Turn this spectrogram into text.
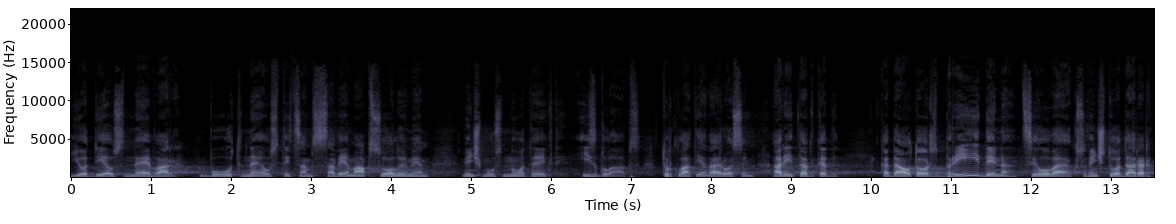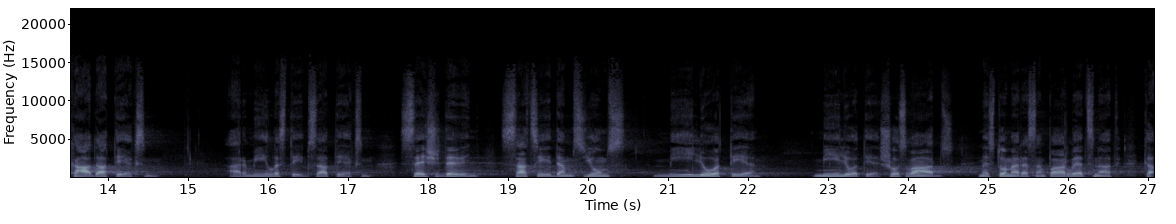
Jo Dievs nevar būt neusticams saviem apsolījumiem, Viņš mūs noteikti izglābs. Turklāt ievērosim, arī tad, kad, kad autors brīdina cilvēkus, viņš to dara ar kādu attieksmi? Ar mīlestības attieksmi. 6, 9. Sacīdams jums, mīļotie, mīļotie šos vārdus, mēs tomēr esam pārliecināti, ka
